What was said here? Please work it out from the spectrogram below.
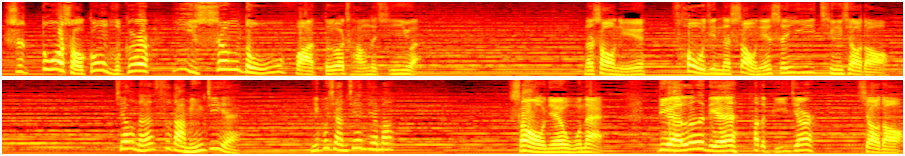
是多少公子哥一生都无法得偿的心愿。那少女凑近那少年神医，轻笑道：“江南四大名妓，哎，你不想见见吗？”少年无奈。点了点他的鼻尖笑道：“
